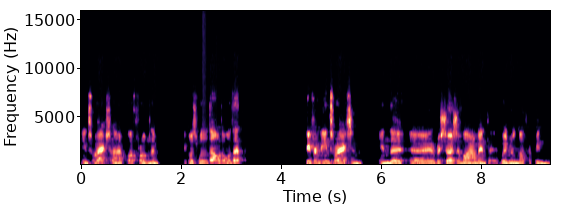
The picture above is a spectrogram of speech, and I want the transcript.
interaction I've got from them. Because without all that different interaction, in the uh, research environment, we will not have been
